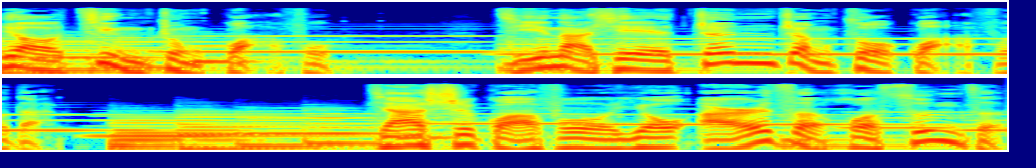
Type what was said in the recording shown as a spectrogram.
要敬重寡妇，及那些真正做寡妇的。假使寡妇有儿子或孙子，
